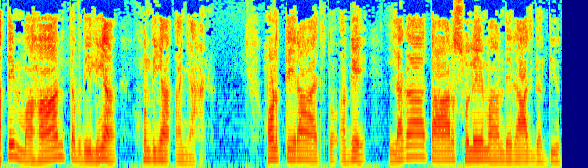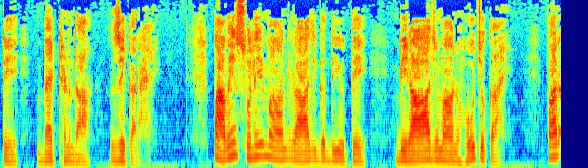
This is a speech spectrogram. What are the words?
ਅਤੇ ਮਹਾਨ ਤਬਦੀਲੀਆਂ ਹੁੰਦੀਆਂ ਆਈਆਂ ਹਨ। ਹੁਣ 13 ਆਇਤ ਤੋਂ ਅੱਗੇ ਲਗਾਤਾਰ ਸੁਲੇਮਾਨ ਦੇ ਰਾਜਗੱਦੀ ਉੱਤੇ ਬੈਠਣ ਦਾ ਜ਼ਿਕਰ ਹੈ। ਭਾਵੇਂ ਸੁਲੇਮਾਨ ਰਾਜਗੱਦੀ ਉੱਤੇ ਬਿਰਾਜਮਾਨ ਹੋ ਚੁੱਕਾ ਹੈ, ਪਰ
